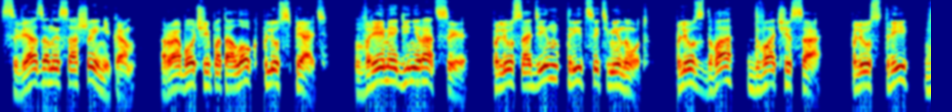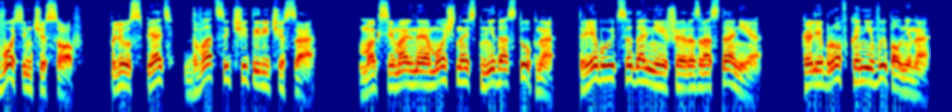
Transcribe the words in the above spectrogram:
Связаны с ошейником. Рабочий потолок плюс 5. Время генерации. Плюс 1 – 30 минут. Плюс 2 – 2 часа плюс 3 – 8 часов, плюс 5 – 24 часа. Максимальная мощность недоступна, требуется дальнейшее разрастание. Калибровка не выполнена,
